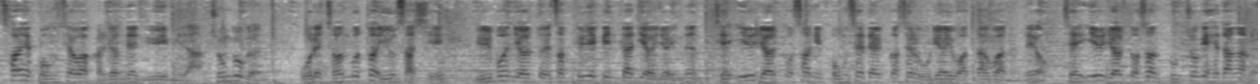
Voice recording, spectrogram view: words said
서해 봉쇄와 관련된 이유입니다. 중국은 오래 전부터 유사시 일본 열도에서 필리핀까지 이어져 있는 제1열도선이 봉쇄될 것을 우려해 왔다고 하는데요. 제1열도선 북쪽에 해당하는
